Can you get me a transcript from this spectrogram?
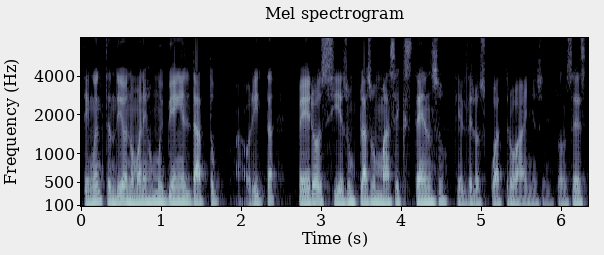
tengo entendido, no manejo muy bien el dato ahorita, pero sí es un plazo más extenso que el de los cuatro años. Entonces,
